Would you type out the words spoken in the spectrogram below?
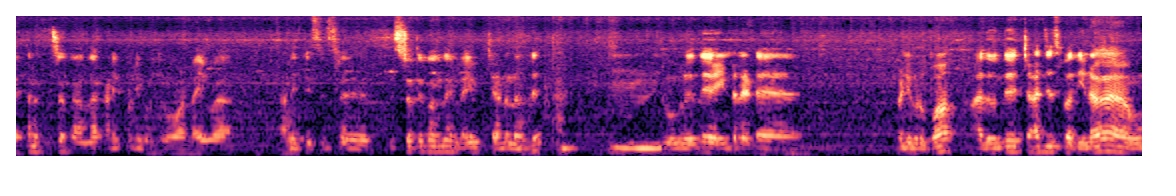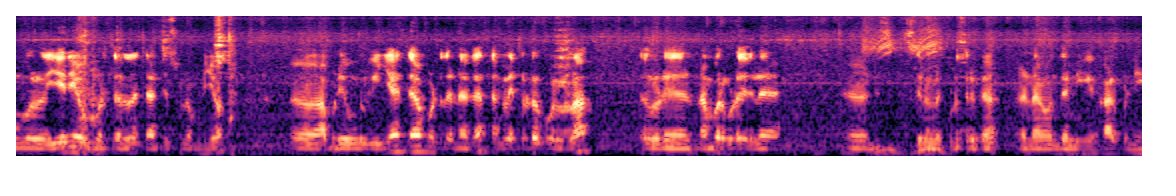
எத்தனை சிஸ்டத்தை இருந்தால் கனெக்ட் பண்ணி கொடுத்துருவோம். லைவாக அனைத்து சிஸ்ட சிஸ்டத்துக்கும் வந்து லைவ் சேனல் வந்து வந்து இன்டர்நெட்டை பண்ணி கொடுப்போம். அது வந்து சார்ஜஸ் பார்த்தீங்கன்னா உங்கள் ஏரியாவை பொறுத்தவரை தான் சார்ஜஸ் பண்ண முடியும். அப்படி உங்களுக்கு ஏன் தேவைப்பட்டதுனாக்கா தங்களை தொடர்பு கொள்ளலாம். தங்களுடைய நம்பர் கூட இதில் டிஸ்கிரிப்ஷனில் கொடுத்துருக்கேன். நான் வந்து நீங்கள் கால் பண்ணி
